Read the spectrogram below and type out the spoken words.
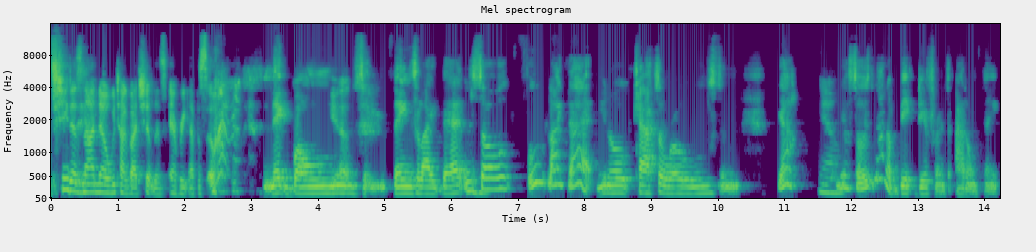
She does not know we talk about chitlins every episode. neck bones and things like that, and Mhm. so food like that. You know, casseroles and yeah, yeah. yeah. So it's not a big difference, I don't think.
